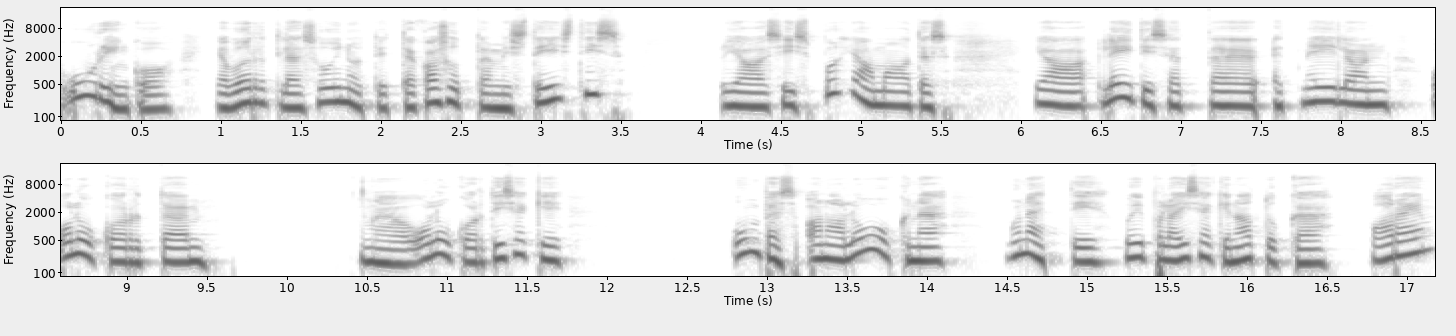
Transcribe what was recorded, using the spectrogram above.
uuringu ja võrdles uinutite kasutamist Eestis ja siis Põhjamaades ja leidis, et, et meil on olukord, olukord isegi umbes analoogne, mõneti võib-olla isegi natuke parem.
